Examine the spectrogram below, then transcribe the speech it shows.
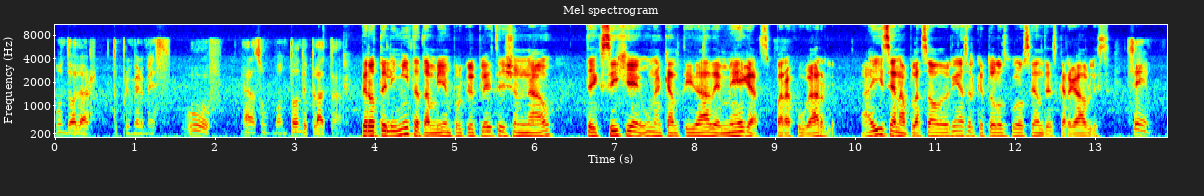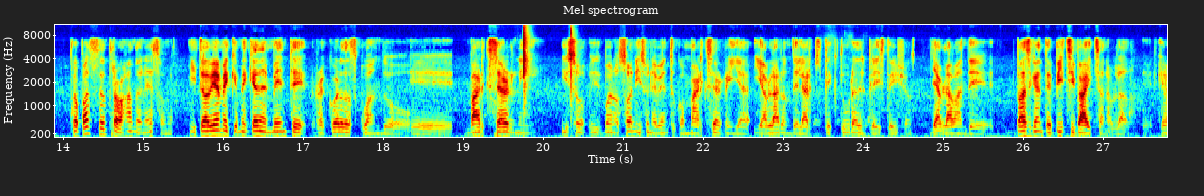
un dólar tu primer mes. Uf, ganas un montón de plata. Pero te limita también porque el PlayStation Now te exige una cantidad de megas para jugarlo. Ahí se han aplazado, debería hacer que todos los juegos sean descargables. Sí, capaz están trabajando en eso. Y todavía me, me queda en mente, ¿recuerdas cuando eh, Mark Cerny hizo, bueno, Sony hizo un evento con Mark Cerny y, y hablaron de la arquitectura del PlayStation? Y hablaban de, básicamente, bits y bytes han hablado. Que a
